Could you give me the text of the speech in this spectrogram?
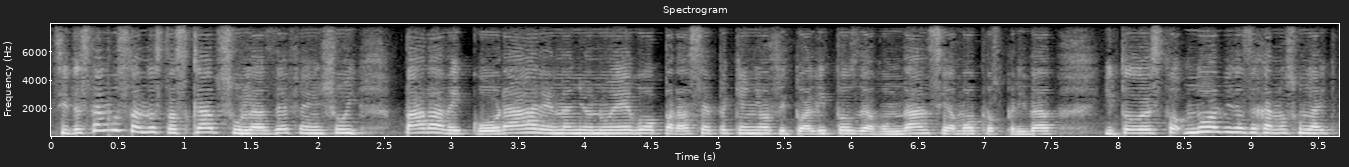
si te están gustando estas cápsulas de Feng Shui para decorar en Año Nuevo, para hacer pequeños ritualitos de abundancia, amor, prosperidad y todo esto, no olvides dejarnos un like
